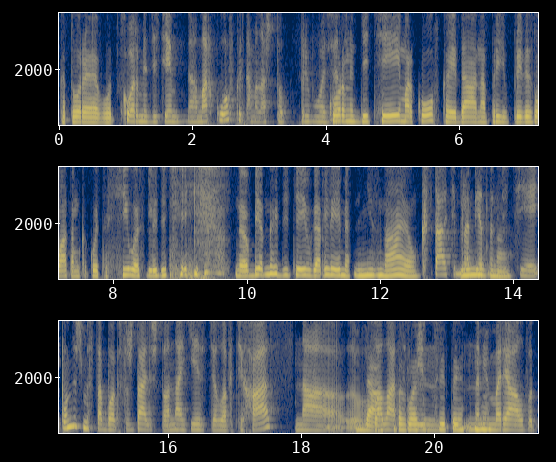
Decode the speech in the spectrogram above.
которая вот... Кормит детей, да, морковкой, там она что привозит. Кормит детей морковкой, да, она при, привезла там какой-то силос для детей, бедных детей в Гарлеме. Не знаю. Кстати, про ну, бедных детей. Помнишь, мы с тобой обсуждали, что она ездила в Техас на э, да, цветы, цветы. на мемориал вот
